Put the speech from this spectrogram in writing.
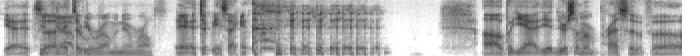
yeah. It's Good uh, it's a your Roman numerals. Yeah, it took me a second. uh, but yeah, there's some impressive uh,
